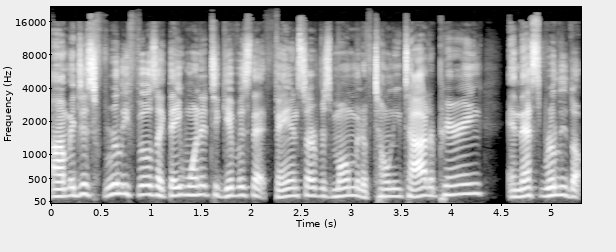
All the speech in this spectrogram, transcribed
um, it just really feels like they wanted to give us that fan service moment of Tony Todd appearing. And that's really the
